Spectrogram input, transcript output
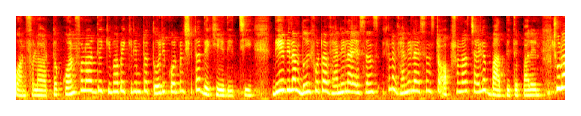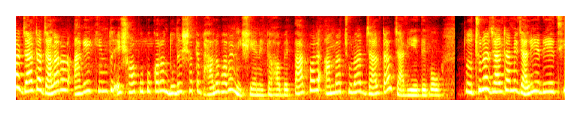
কর্নফ্লাওয়ার। তো কর্নফ্লাওয়ার দিয়ে কীভাবে ক্রিমটা তৈরি করবেন সেটা দেখিয়ে দিচ্ছি। দিয়ে দিলাম দুই ফোঁটা ভ্যানিলা এসেন্স। এখানে ভ্যানিলা এসেন্সটা অপশনাল চাইলে বাদ দিতে পারেন। চুলার জালটা জ্বালানোর আগেই কিন্তু এই সব উপকরণ দুধের সাথে ভালোভাবে মিশিয়ে নিতে হবে। তারপরে আমরা চুলার জালটা জ্বালিয়ে দেবো। তো চুলার জালটা আমি জ্বালিয়ে দিয়েছি।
